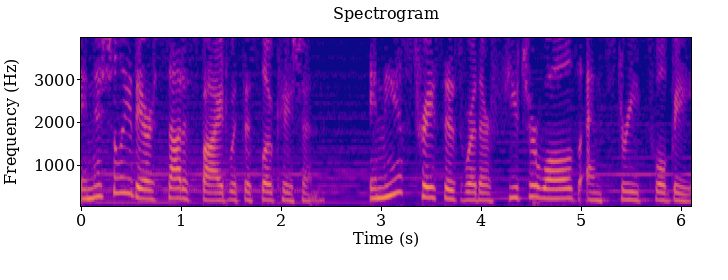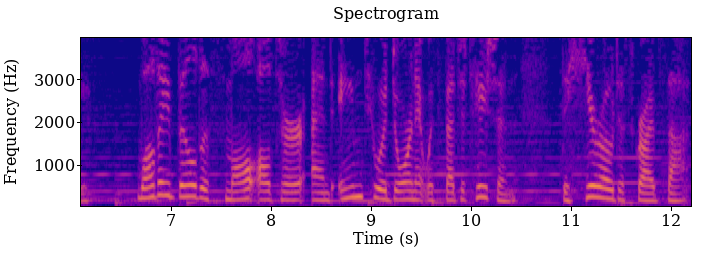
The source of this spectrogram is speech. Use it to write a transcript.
Initially, they are satisfied with this location. Aeneas traces where their future walls and streets will be. While they build a small altar and aim to adorn it with vegetation, the hero describes that.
